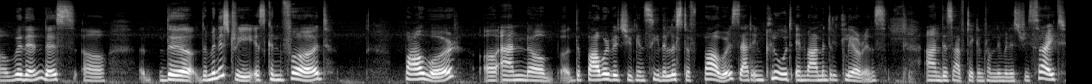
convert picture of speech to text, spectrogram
uh, within this uh, the the ministry is conferred power uh, and uh, the power which you can see the list of powers that include environmental clearance and this I have taken from the ministry site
